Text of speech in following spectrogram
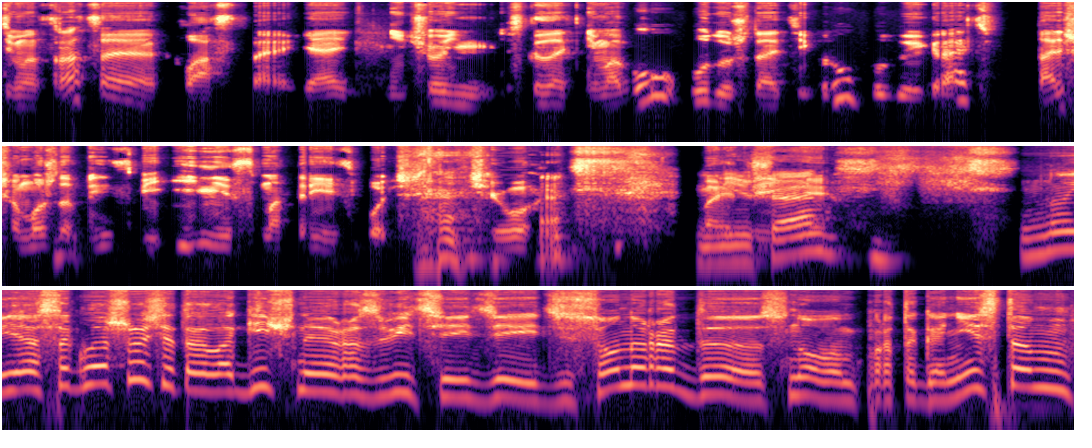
демонстрация классная. Я ничего сказать не могу. Буду ждать игру, буду играть. Дальше можно, в принципе, и не смотреть больше ничего. Миша? Ну, я соглашусь, это логичное развитие идеи Dishonored с новым протагонистом,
